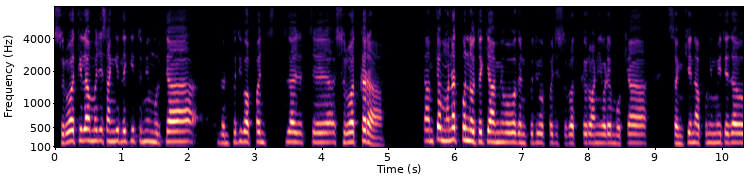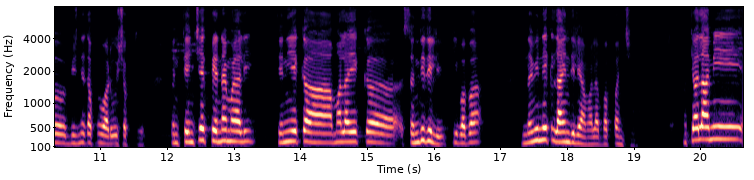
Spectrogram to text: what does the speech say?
सुरुवातीला म्हणजे सांगितलं की तुम्ही मूर्त्या गणपती बाप्पांला सुरुवात करा. तर आमच्या मनात पण नव्हतं की आम्ही बाबा गणपती बाप्पाची सुरुवात करू आणि एवढ्या मोठ्या संख्येनं आपण मी त्याचा बिझनेस आपण वाढवू शकतो. पण त्यांची एक प्रेरणा मिळाली. त्यांनी एक आम्हाला एक संधी दिली की बाबा नवीन एक लाईन दिली आम्हाला बाप्पांची. मग त्याला आम्ही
